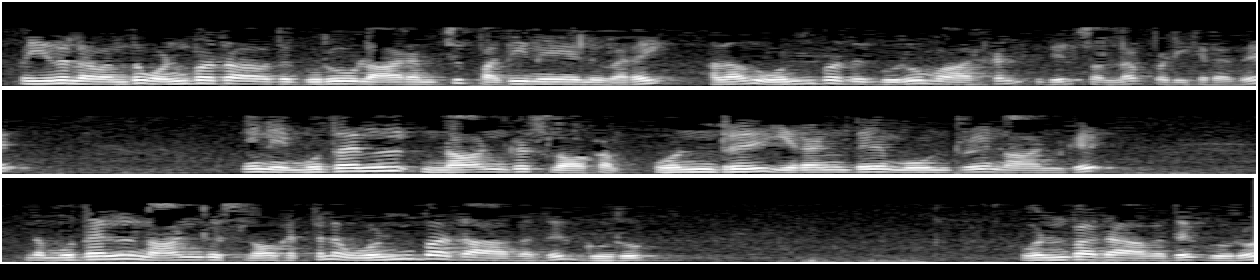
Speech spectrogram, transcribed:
இப்ப இதுல வந்து ஒன்பதாவது குருவில் ஆரம்பிச்சு பதினேழு வரை அதாவது ஒன்பது குருமார்கள் இதில் சொல்லப்படுகிறது. இனி முதல் நான்கு ஸ்லோகம் ஒன்று இரண்டு மூன்று நான்கு. இந்த முதல் நான்கு ஸ்லோகத்துல ஒன்பதாவது குரு ஒன்பதாவது குரு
